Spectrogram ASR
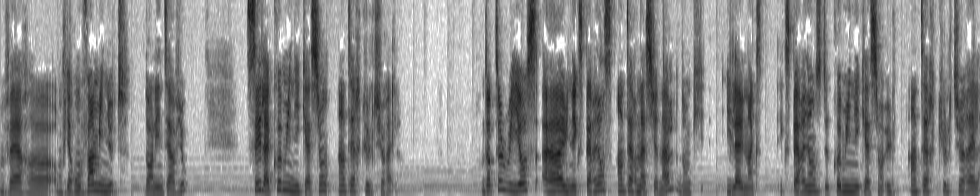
vers euh, environ 20 minutes dans l'interview, c'est la communication interculturelle. Dr. Rios a une expérience internationale, donc il a une expérience de communication interculturelle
